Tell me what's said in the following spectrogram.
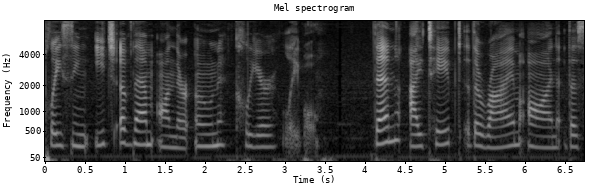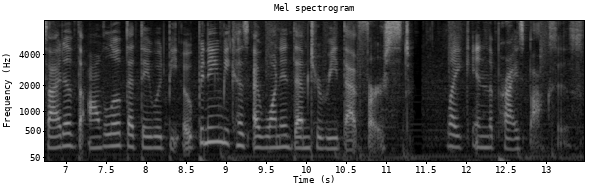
placing each of them on their own clear label. Then I taped the rhyme on the side of the envelope that they would be opening because I wanted them to read that first, like in the prize boxes.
